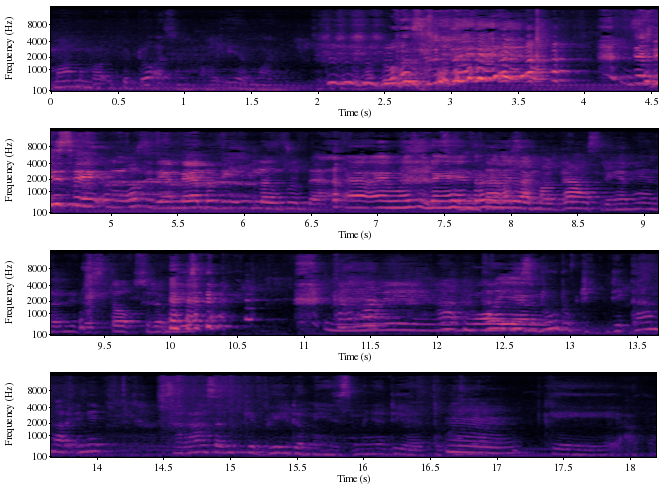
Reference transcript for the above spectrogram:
Mama mau ikut doa sama oh iya mau berdoa jadi saya emosi dengan Hendro dia hilang sudah. Eh, emosi dengan Hendro Sementara hilang. sama gas dengan Hendro ini udah stop sudah bisa. Karena ah, Mau kalau dia yang- duduk di, di kamar ini saya rasa ini kayak beda sebenarnya dia itu. Kayak Hmm. kayak apa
